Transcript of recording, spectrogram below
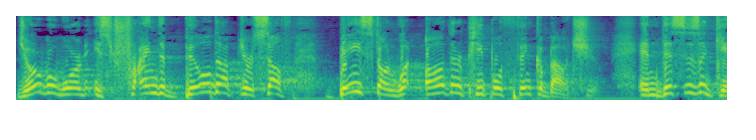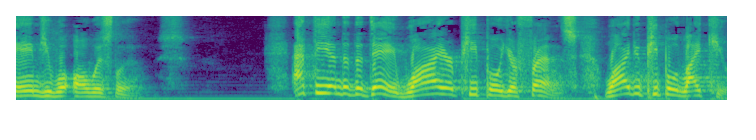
Your reward is trying to build up yourself based on what other people think about you. And this is a game you will always lose. At the end of the day, why are people your friends? Why do people like you?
